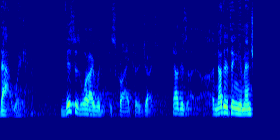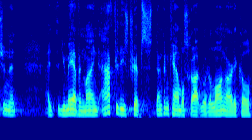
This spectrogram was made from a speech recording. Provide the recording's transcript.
that way. This is what I would describe to the judge. Now, there's another thing you mentioned that I, you may have in mind. After these trips, Duncan Campbell Scott wrote a long article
